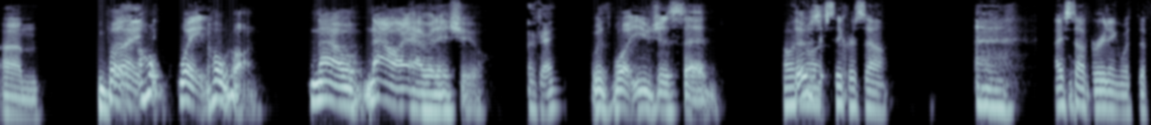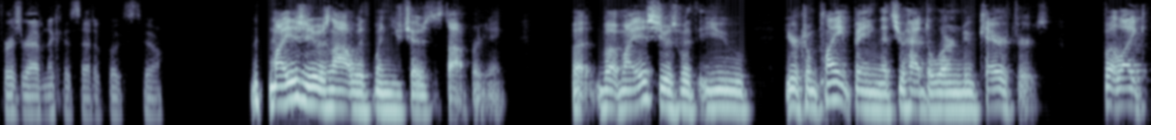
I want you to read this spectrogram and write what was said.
Um, But, but, ho- wait, hold on. Now, now I have an issue okay. with what you just said. Oh Those- our secret's out. I stopped reading with the first Ravnica set of books too. my issue is not with when you chose to stop reading, but but my issue is with you. Your complaint being that you had to learn new characters, but like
